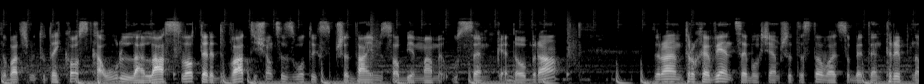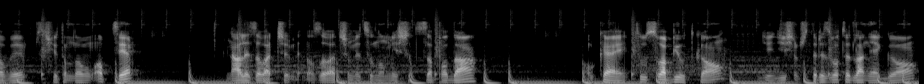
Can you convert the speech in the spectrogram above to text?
Zobaczmy tutaj kostka, ulla, la, slotter 2000 zł sprzedajmy sobie, mamy ósemkę, dobra. Zrobiłem trochę więcej, bo chciałem przetestować sobie ten tryb nowy, w sensie tą nową opcję. No ale zobaczymy, no zobaczymy co nam jeszcze tu zapoda. Okej, tu słabiutko, 94 zł dla niego.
